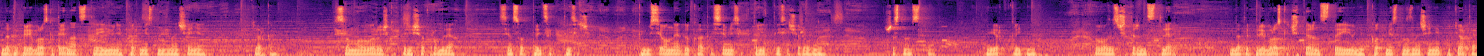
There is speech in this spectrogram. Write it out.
Дата переброски 13 июня, код местного назначения пятерка. Сумма выручки, пересчет в рублях 730 тысяч. Комиссионная Дуката 73 тысячи рублей. 16. Юрк Критнев. Возраст 14 лет. Дата переброски 14 июня. Код местного назначения пятерка.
